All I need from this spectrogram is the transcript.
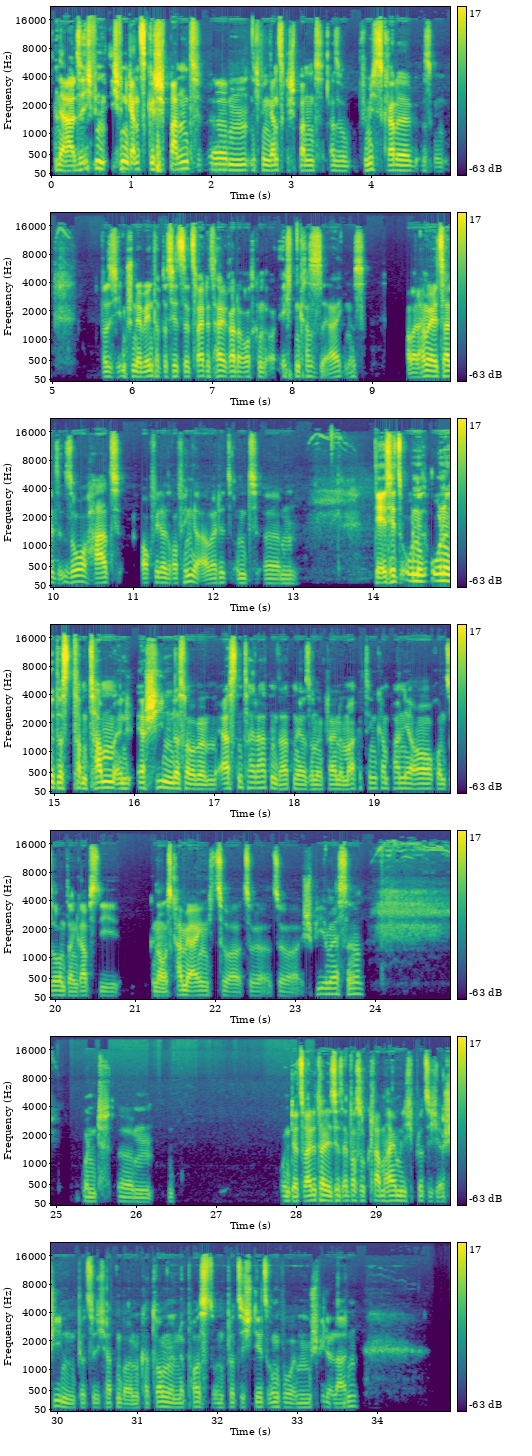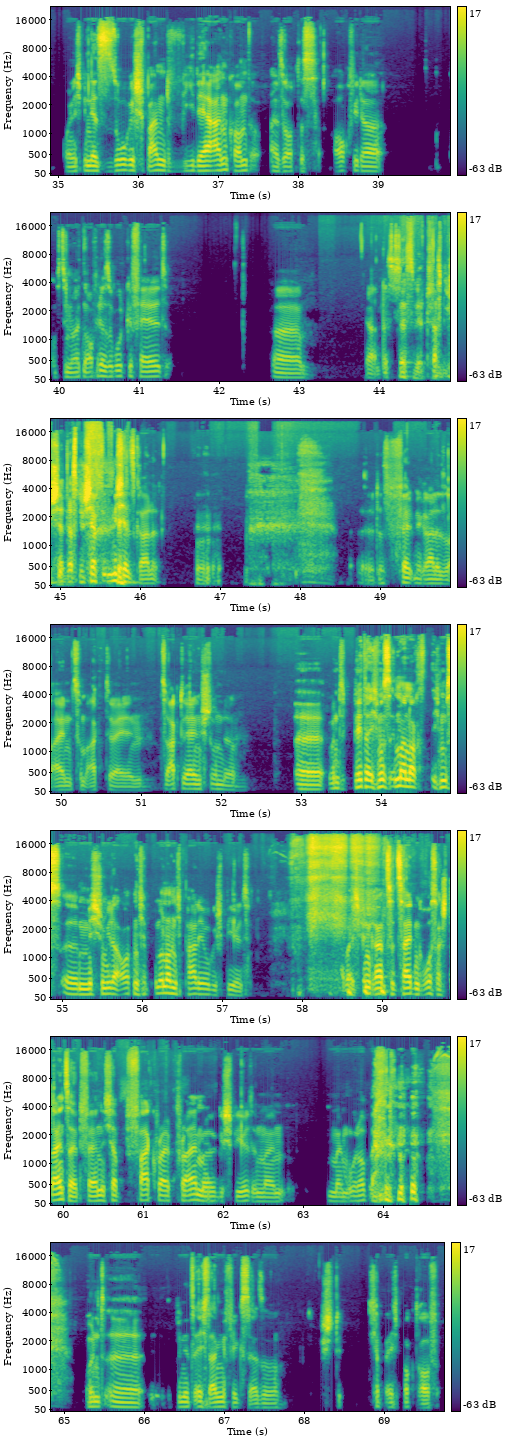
Na, also ich bin, ich bin ganz gespannt. Ähm, ich bin ganz gespannt. Also für mich ist gerade, was ich eben schon erwähnt habe, dass jetzt der zweite Teil gerade rauskommt, echt ein krasses Ereignis. Aber da haben wir jetzt halt so hart auch wieder darauf hingearbeitet und ähm, der ist jetzt ohne, ohne das Tamtam -Tam erschienen, das wir beim ersten Teil hatten. Da hatten wir ja so eine kleine Marketingkampagne auch und so. Und dann gab es die, genau, es kam ja eigentlich zur, zur, zur Spielmesse. Und ähm, und der zweite Teil ist jetzt einfach so klammheimlich plötzlich erschienen. Plötzlich hatten wir einen Karton in der Post und plötzlich steht es irgendwo im Spieleladen. Und ich bin jetzt so gespannt, wie der ankommt. Also ob das auch wieder, ob es den Leuten auch wieder so gut gefällt. Äh, ja, das, das, wird das, besch das beschäftigt mich jetzt gerade. Äh, das fällt mir gerade so ein zum aktuellen, zur aktuellen Stunde. Äh, und Peter, ich muss immer noch, ich muss äh, mich schon wieder outen, ich habe immer noch nicht Paleo gespielt. Aber ich bin gerade zur Zeit ein großer Steinzeit-Fan. Ich habe Far Cry Primal gespielt in, mein, in meinem Urlaub. Und äh, bin jetzt echt angefixt. Also ich habe echt Bock drauf.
